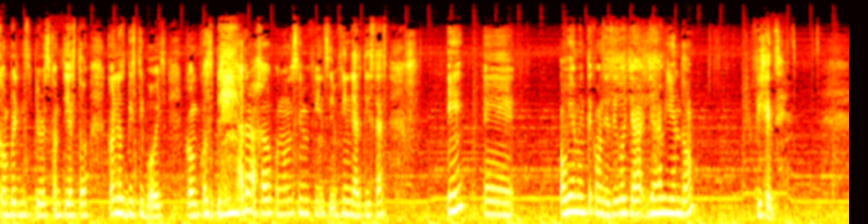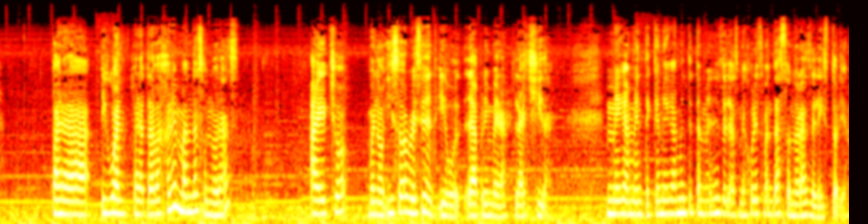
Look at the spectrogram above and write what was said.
con Britney Spears, con Tiesto, con los Beastie Boys, con cosplay. Ha trabajado con un sinfín, sinfín de artistas. Y eh, obviamente, como les digo, ya, ya viendo, fíjense, para, igual, para trabajar en bandas sonoras, ha hecho, bueno, hizo Resident Evil, la primera, la chida. Megamente, que Megamente también es de las mejores bandas sonoras de la historia.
